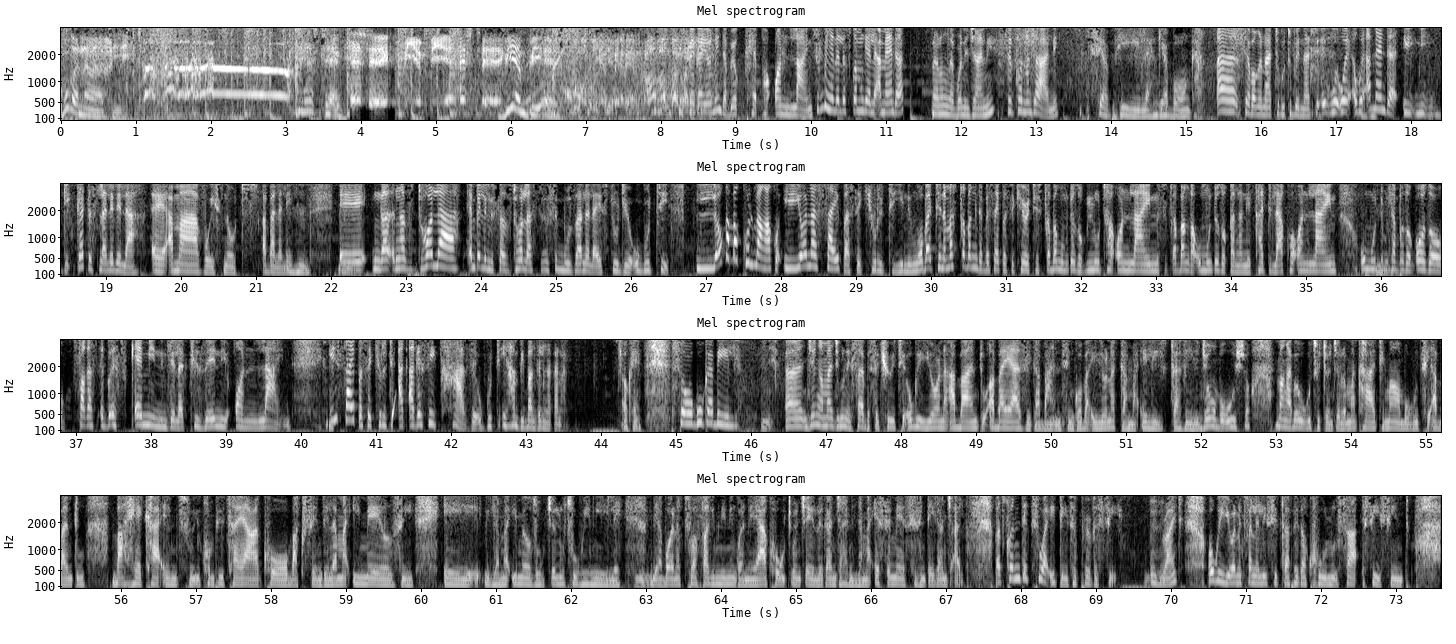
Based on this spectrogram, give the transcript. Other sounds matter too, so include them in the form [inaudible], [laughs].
vuka nathi. #VMBS sibheka yona indaba yokuphepha online. Sikubingelele sikwamukele Amanda. Nanongcebo njani? sikhona njani? Siyaphila, ngiyabonga. Uh siyabonga nathi ukuthi ube nathi. Eh, we, we, we Amanda i- i- kade silalele la eh, ama voice note abalaleli. Eh nga- ngazithola empeleni sazithola si- sibuzana la e studio ukuthi lokho abakhuluma ngakho iyona cyber security yini? Ngoba thina masicabanga indaba ye cyber security sicabanga umuntu ozokulutha online sicabanga umuntu ozoganga ngekhadi lakho online umuntu mhlawumbe ozok- ozofaka escamming indlela thizeni online. I cyber security ak- ake sichaze ukuthi ihamba ibanga lingakanani Okay. So kukabili. Uh njengamanje kune cyber security okuyiyona abantu abayazi kabanzi ngoba ilona gama eliqavile. Njengoba usho mangabe ukuthi ujontshela amakhadi mangabe ukuthi abantu ba hacker into icomputer yakho bakusendela ama emails eh lama emails ukutshela ukuthi uwinile. Uyabona kuthiwa faka imininingwane yakho utshontshelwe kanjani nama SMS izinto ekanjalo but khona into ekuthiwa i data privacy. Mm -hmm. right? Okuyiyona kufanele siqaphe kakhulu sa siyisintu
